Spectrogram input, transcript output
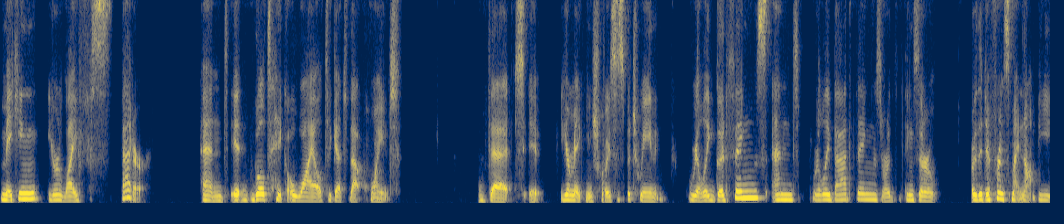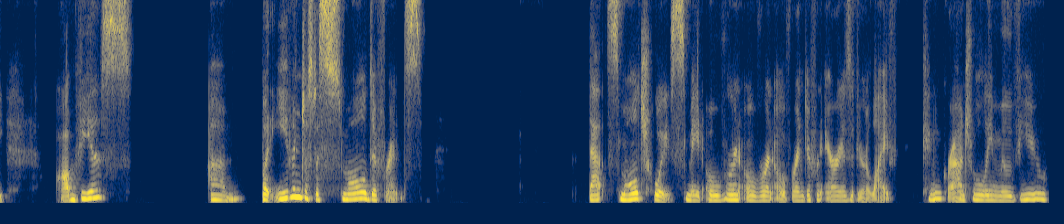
making your life better. And it will take a while to get to that point that it, you're making choices between really good things and really bad things or things that are, or the difference might not be obvious. Um, but even just a small difference that small choice made over and over and over in different areas of your life can gradually move you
